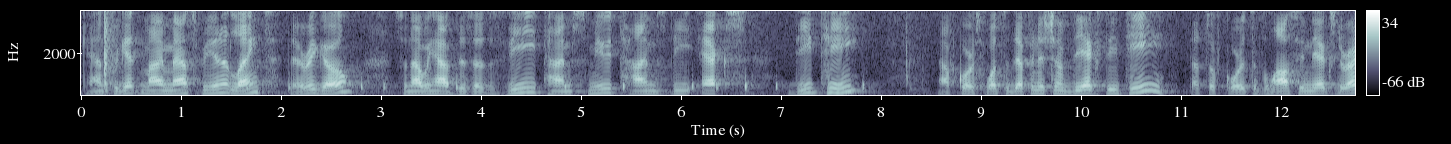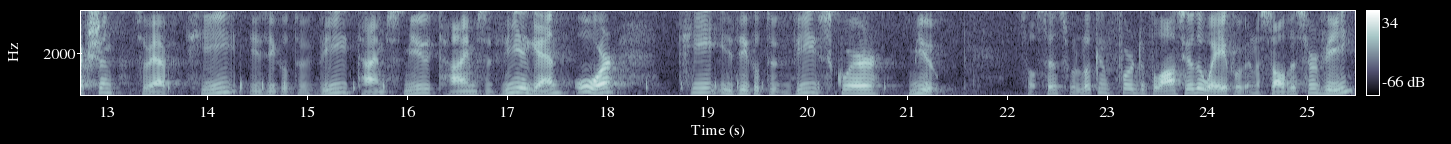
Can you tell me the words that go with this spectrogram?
Can't forget my mass per unit length. There we go. So now we have this as v times mu times dx dt. Of course, what's the definition of dx dt? That's, of course, the velocity in the x direction. So we have t is equal to v times mu times v again, or t is equal to v squared mu. So since we're looking for the velocity of the wave, we're going to solve this for v.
